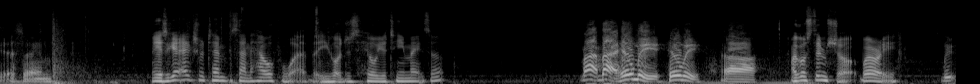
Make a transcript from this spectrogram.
Yeah, same. Yeah, to get extra 10% health or whatever, you got to just heal your teammates up. Matt, Matt, heal me, heal me. Ah, I got stim shot. Where are you? we.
